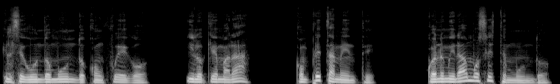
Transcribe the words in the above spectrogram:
el segundo mundo con fuego, y lo quemará completamente. Cuando miramos este mundo,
